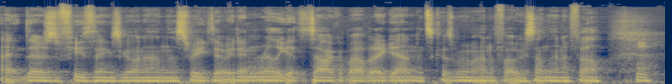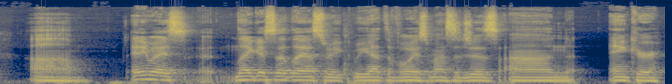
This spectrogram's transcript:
I, there's a few things going on this week that we didn't really get to talk about. But again, it's because we want to focus on the NFL. Yeah. Um, anyways, like I said last week, we got the voice messages on Anchor.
